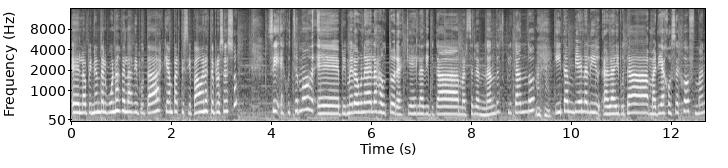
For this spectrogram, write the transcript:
eh, la opinión de algunas de las diputadas que han participado en este proceso? Sí, escuchemos eh, primero a una de las autoras, que es la diputada Marcela Hernández explicando, y también a, la diputada María José Hoffman,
